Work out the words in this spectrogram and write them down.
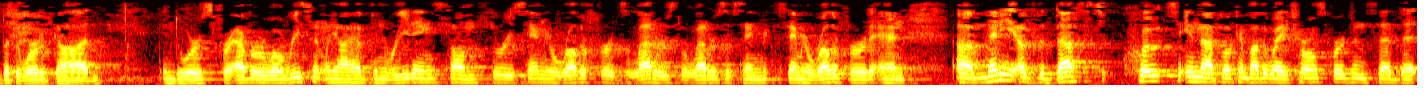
but the word of God endures forever. Well, recently I have been reading some through Samuel Rutherford's letters, the letters of Samuel Rutherford, and uh, many of the best quotes in that book, and by the way, Charles Spurgeon said that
